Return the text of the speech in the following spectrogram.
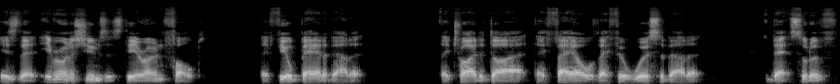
is that everyone assumes it's their own fault. They feel bad about it. They try to diet, they fail, they feel worse about it. That sort of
